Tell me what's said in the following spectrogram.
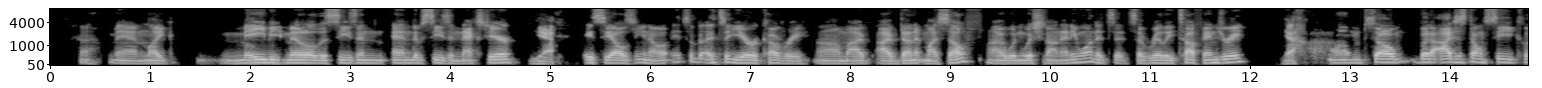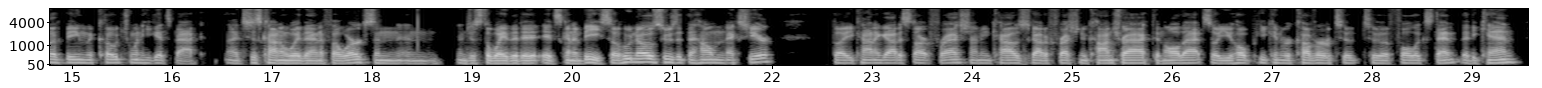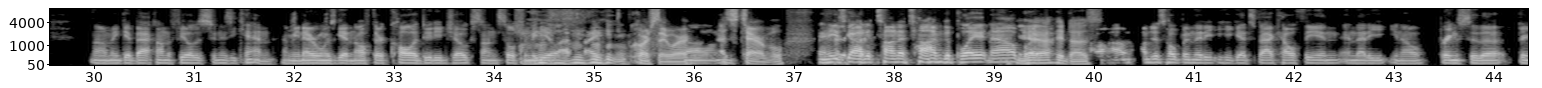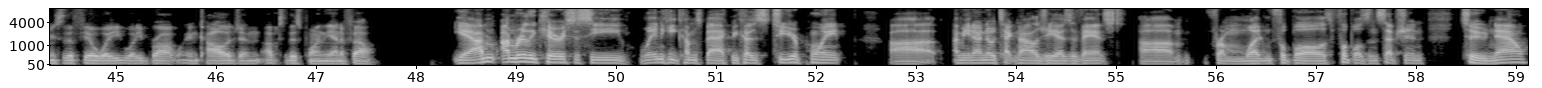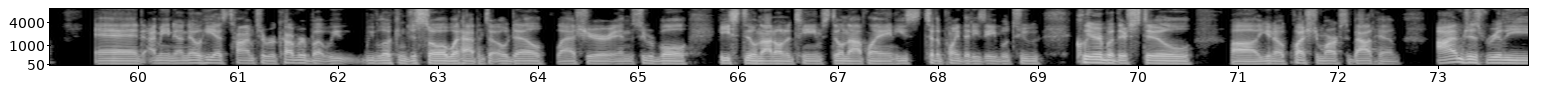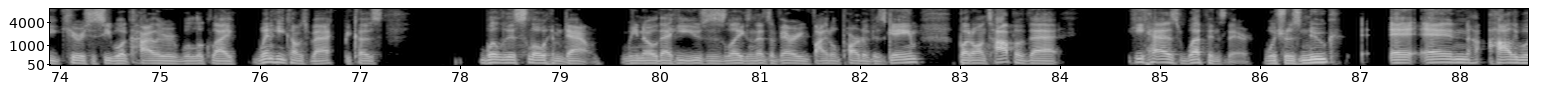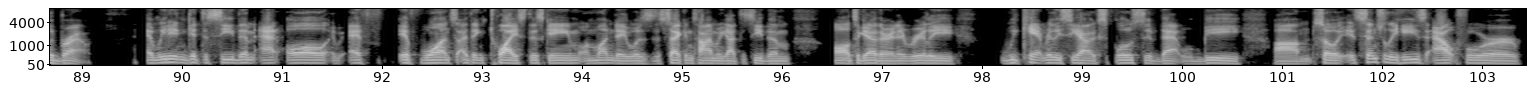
man, like maybe middle of the season, end of season next year. Yeah. ACLs, you know, it's a it's a year recovery. Um, I've I've done it myself. I wouldn't wish it on anyone. It's it's a really tough injury. Yeah. Um, so, but I just don't see Cliff being the coach when he gets back. It's just kind of the way the NFL works, and and and just the way that it, it's going to be. So, who knows who's at the helm next year? But you kind of got to start fresh. I mean, Kyle's got a fresh new contract and all that, so you hope he can recover to to a full extent that he can, um, and get back on the field as soon as he can. I mean, everyone's getting off their Call of Duty jokes on social media last night, of course they were. Um, That's terrible. and he's got a ton of time to play it now. But Yeah, he does. I'm, I'm just hoping that he, he gets back healthy and, and that he you know brings to the brings to the field what he what he brought in college and up to this point in the NFL. Yeah, I'm I'm really curious to see when he comes back because to your point, uh, I mean, I know technology has advanced um, from what in football football's inception to now. And I mean, I know he has time to recover, but we we look and just saw what happened to Odell last year in the Super Bowl. He's still not on a team, still not playing. He's to the point that he's able to clear, but there's still uh, you know, question marks about him. I'm just really curious to see what Kyler will look like when he comes back because will this slow him down? We know that he uses his legs, and that's a very vital part of his game. But on top of that, he has weapons there, which was Nuke and Hollywood Brown. And we didn't get to see them at all. If if once, I think twice this game on Monday was the second time we got to see them all together. And it really we can't really see how explosive that will be. Um, so essentially he's out for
